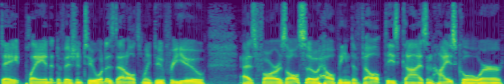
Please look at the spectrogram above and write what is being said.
State, playing at Division two. What does that ultimately do for you, as far as also helping develop these guys in high school, where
